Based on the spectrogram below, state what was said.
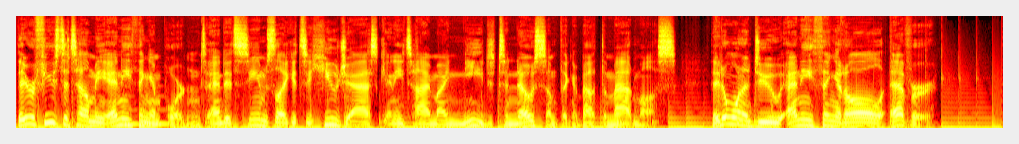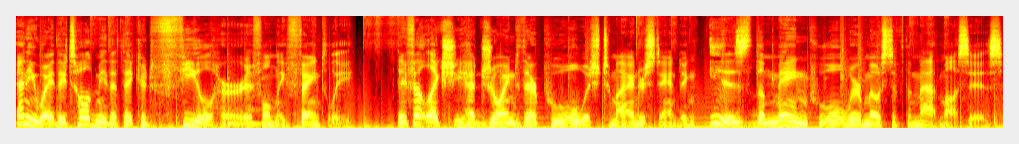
They refuse to tell me anything important, and it seems like it's a huge ask anytime I need to know something about the Matmos. They don't want to do anything at all, ever. Anyway, they told me that they could feel her, if only faintly. They felt like she had joined their pool, which, to my understanding, is the main pool where most of the Matmos is.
